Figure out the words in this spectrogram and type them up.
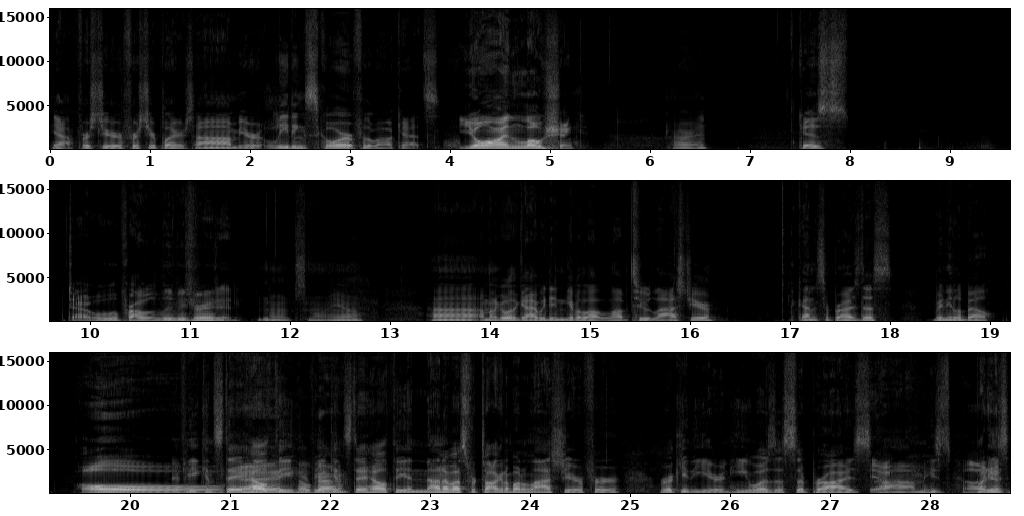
yeah, first year, first year players. Um, your leading scorer for the Wildcats. Johan Loshing, All right. because that will probably be traded. No, it's not. Know, uh, I'm gonna go with a guy we didn't give a lot of love to last year. Kind of surprised us, Vinny LaBelle. Oh, If he can stay okay, healthy, if he can stay healthy, and none of us were talking about him last year for rookie of the year, and he was a surprise. Yeah. Um, he's like but it. he's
